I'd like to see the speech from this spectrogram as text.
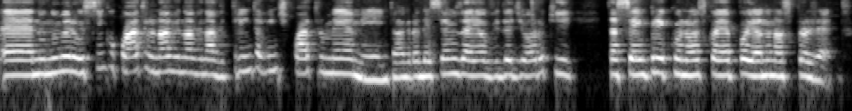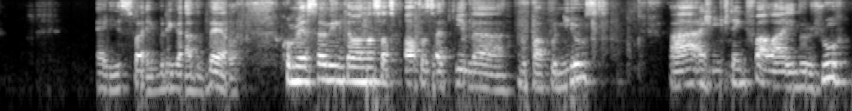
é, no número 54999302466. Então, agradecemos aí ao Vida de Ouro que está sempre conosco aí apoiando o nosso projeto. É isso aí, obrigado, Bela. Começando então as nossas pautas aqui na, no Papo News. Ah, a gente tem que falar aí do Ju,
